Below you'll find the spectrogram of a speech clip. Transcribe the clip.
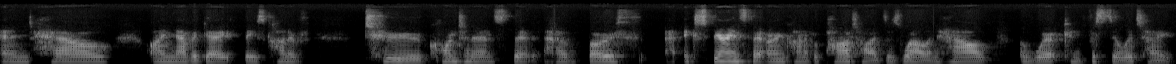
and how I navigate these kind of two continents that have both experienced their own kind of apartheids as well and how a work can facilitate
